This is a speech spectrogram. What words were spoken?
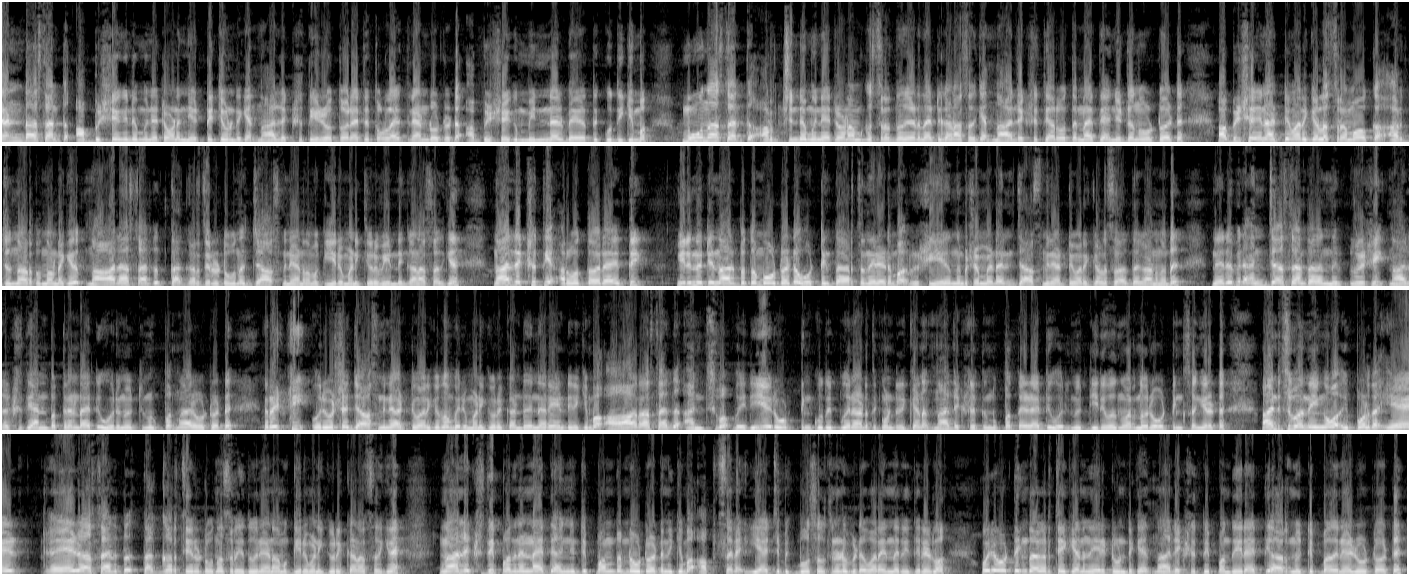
രണ്ടാം സ്ഥാനത്ത് അഭിഷേകിന്റെ മുന്നേറ്റമാണ് ഞെട്ടിച്ചുകൊണ്ടിരിക്കുക. നാല് ലക്ഷത്തി എഴുപത്തി ഓരായിരത്തി തൊള്ളായിരത്തി രണ്ട് തൊട്ടിട്ട് അഭിഷേക് മിന്നൽ വേഗത്തിൽ കുതിക്കുമ്പോൾ മൂന്നാം സ്ഥാനത്ത് അർജുന്റെ മുന്നേറ്റമാണ് നമുക്ക് ശ്രദ്ധ നേടുന്നതായിട്ട് കാണാൻ സാധിക്കുക. നാല് ലക്ഷത്തി അറുപത്തെണ്ണായിരത്തി അഞ്ഞൂറ്റൊന്ന് തൊട്ടുമായിട്ട് അഭിഷേകിന് അട്ടിമറിക്കുള്ള ശ്രമമൊക്കെ അർജുൻ നടത്തുന്നുണ്ടെങ്കിൽ നാലാം സ്ഥാനത്ത് തകർച്ചയിലോട്ട് പോകുന്ന ജാസ്മിനെയാണ് നമുക്ക് ഈ ഒരു മണിക്കൂർ വീണ്ടും കാണാൻ സാധിക്കുന്നത് നാല് ലക്ഷത്തി അറുപത്തോരായിരത്തി ഇരുന്നൂറ്റി നാൽപ്പത്തി ഒമ്പത് വോട്ടുമായിട്ട് വോട്ടിംഗ് തകർച്ച നേരിടുമ്പോൾ ഋഷി ഏത് നിമിഷം ഇടയിൽ ജാസ്മിൻ അട്ടിമറിക്കാനുള്ള സാധ്യത കാണുന്നുണ്ട്. നിലവിൽ അഞ്ചാം സ്ഥാനത്താണ് ഋഷി. നാല് ലക്ഷത്തി അൻപത്തിരണ്ടായിരത്തി ഒരുന്നൂറ്റി മുപ്പത്തിനാല് വോട്ടുമായിട്ട് ഋഷി ഒരുപക്ഷെ ജാസ്മിനെ അട്ടിമറിക്കുന്നു. ഒരു മണിക്കൂറിൽ കണ്ടു തന്നെ അറിയേണ്ടിയിരിക്കുമ്പോൾ ആറാം സ്ഥാനത്ത് അൻസുബ വലിയൊരു വോട്ടിംഗ് കുതിപ്പ് നടത്തിക്കൊണ്ടിരിക്കുകയാണ്. നാല് ലക്ഷത്തി മുപ്പത്തി ഏഴായിരത്തി ഒരുന്നൂറ്റി ഇരുപത് എന്ന് പറയുന്ന ഒരു വോട്ടിംഗ് സംഖ്യയിട്ട് അൻസുബ നീങ്ങുമ്പോൾ ഇപ്പോഴത്തെ ഏഴ് ഏഴാം സ്ഥാനത്ത് തകർച്ചയിലോട്ട് പോകുന്ന ശ്രീധുവിനെയാണ് നമുക്ക് ഇരു മണിക്കൂറിൽ കാണാൻ സാധിക്കുന്നത്. നാല് ലക്ഷത്തി പതിനെണ്ണായിരത്തി അഞ്ഞൂറ്റി പന്ത്രണ്ട് വോട്ടുമായിട്ട് നിൽക്കുമ്പോൾ അപ്സര ഈ ആഴ്ച ബിഗ് ബോസ് ഹൗസിനോട് വിട പറയുന്ന രീതിയിലുള്ള ഒരു വോട്ടിംഗ് തകർച്ചയൊക്കെയാണ് നേരിട്ടുകൊണ്ടിരിക്കുന്നത്. നാല് ലക്ഷത്തി പന്തിരായിരത്തി അറുന്നൂറ്റി പതിനേഴ് വോട്ടുമായിട്ട്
